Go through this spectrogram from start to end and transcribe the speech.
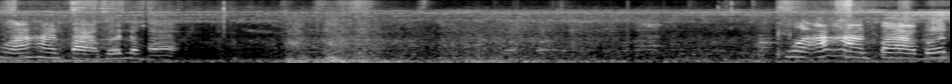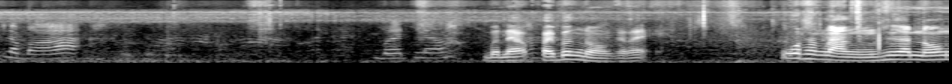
หัวอาหารป่าเบิดละบอกหัวอาหารป่าเบิดละบอกเบิดแล้วเบิดแล้วไปเบื้องหนองกันได้โอ้ทางหลังเฮือนน้อง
